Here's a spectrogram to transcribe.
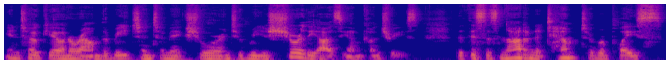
in Tokyo and around the region to make sure and to reassure the ASEAN countries that this is not an attempt to replace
